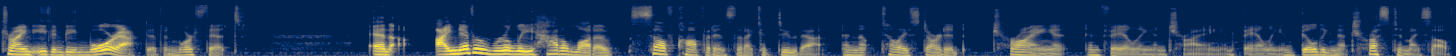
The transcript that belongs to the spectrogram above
trying to even be more active and more fit. And I never really had a lot of self confidence that I could do that until I started trying it and failing and trying and failing and building that trust in myself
